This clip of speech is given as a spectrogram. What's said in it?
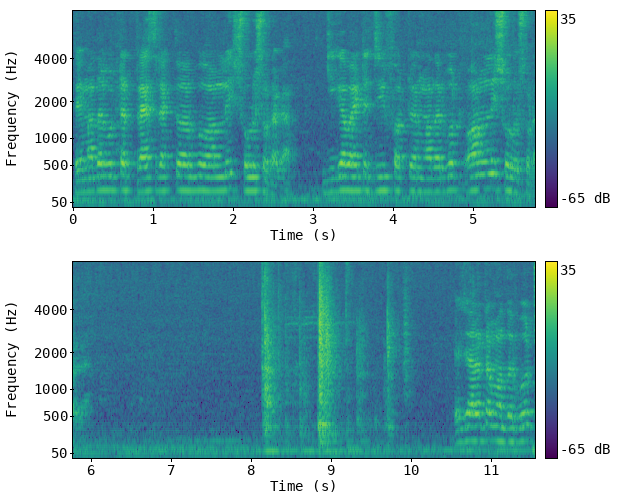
তো এই মাদারবোর্ডটার প্রাইস রাখতে পারব অনলি ষোলোশো টাকা। গিগাবাইটের G forty one motherboard only ষোলোশো টাকা। এই যে আরেকটা মাদারবোর্ড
